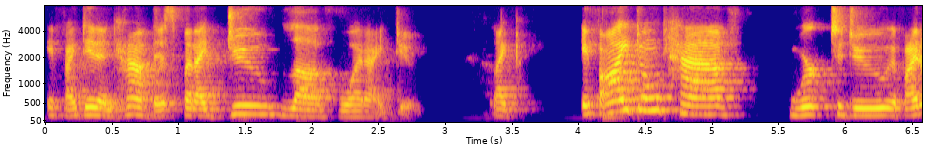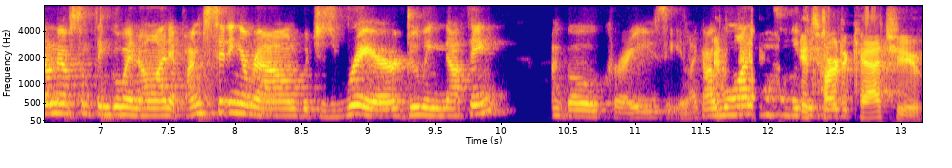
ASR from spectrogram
if I didn't have this, but I do love what I do. Like, if I don't have work to do, if I don't have something going on, if I'm sitting around, which is rare, doing nothing, I go crazy. Like, I want to. It's hard do. to catch you.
